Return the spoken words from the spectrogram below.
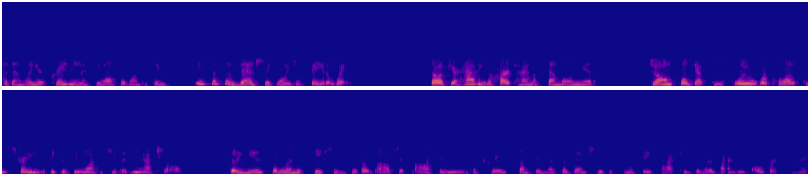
But then when you're creating this, you also want to think, is this eventually going to fade away? So if you're having a hard time assembling it, don't go get some glue or pull out some strings because you want to keep it natural. So use the limitations that those objects offer you to create something that's eventually just going to fade back into the environment over time.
